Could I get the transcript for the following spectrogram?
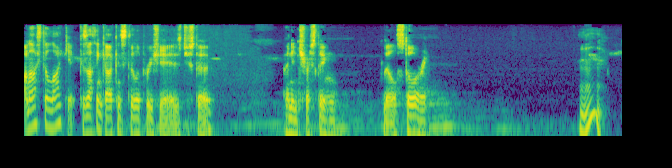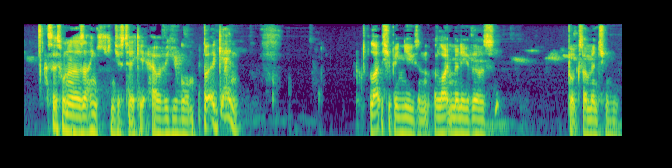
and I still like it because I think I can still appreciate it as just a an interesting little story. Mm. So it's one of those. I think you can just take it however you want. But again, like the shipping news, and like many of those books I mentioned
